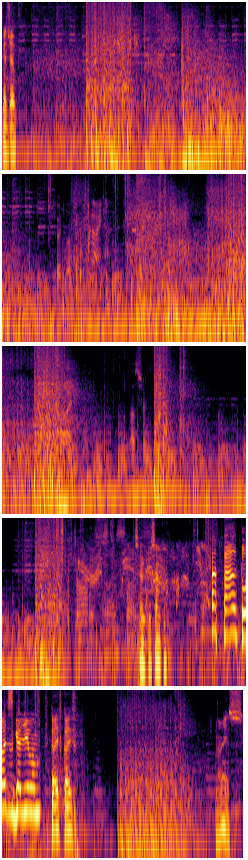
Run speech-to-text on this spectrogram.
Good job. Short one. Last shot. Thank you, thank you. Ха-ха, клач з Галілом. Кайф, кайф. Найс.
